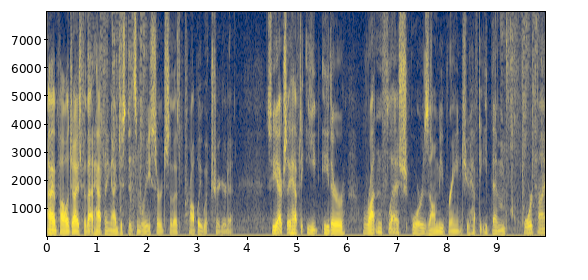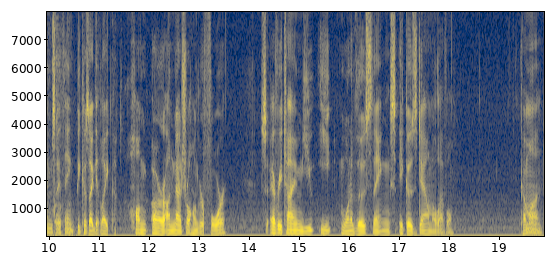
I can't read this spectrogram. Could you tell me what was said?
I apologize for that happening. I just did some research, so that's probably what triggered it. So you actually have to eat either rotten flesh or zombie brains. You have to eat them four times, I think, because I get like hung or unnatural hunger four. So every time you eat one of those things, it goes down a level. Come on.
